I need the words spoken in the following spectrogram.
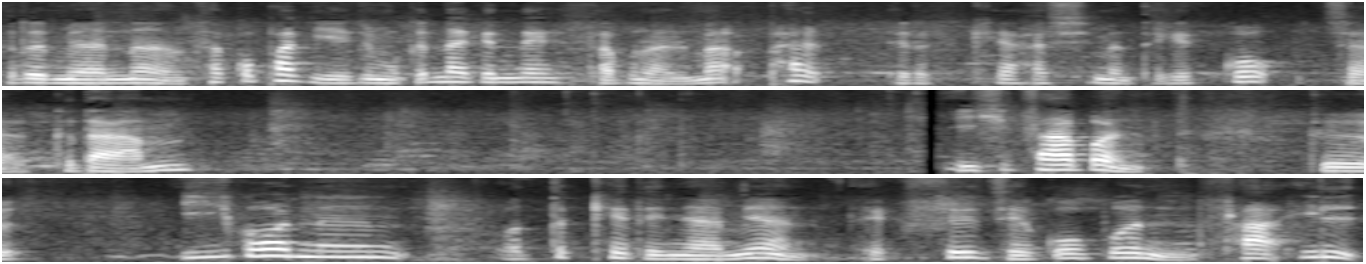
그러면은 4 곱하기 2 해주면 끝나겠네. 답은 얼마? 8 이렇게 하시면 되겠고 자 그 다음 24번 그 이거는 어떻게 되냐면 x제곱은 4, 1,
